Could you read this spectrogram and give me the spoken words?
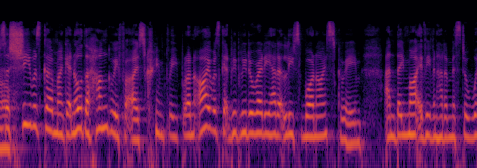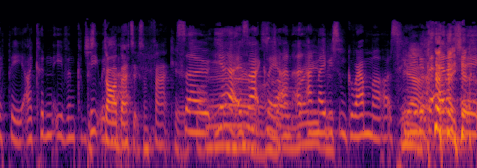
So she was going around getting all the hungry for ice cream people, and I was getting people who'd already had at least one ice cream, and they might have even had a Mr. Whippy. I couldn't even compete Just with that. diabetics and fat kids. So like- yeah, Yeah, exactly, it's and, and and maybe some grandmas who Yeah. needed the energy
